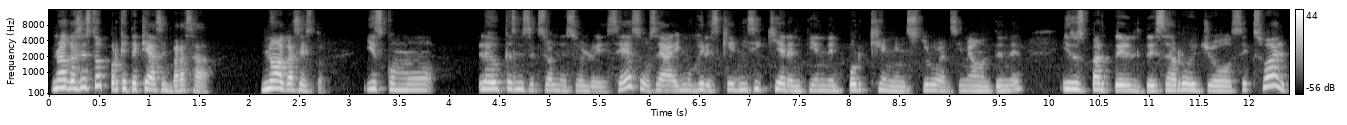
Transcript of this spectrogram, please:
no hagas esto porque te quedas embarazada, no hagas esto. Y es como, la educación sexual no solo es eso, o sea, hay mujeres que ni siquiera entienden por qué menstruan, si me hago entender, y eso es parte del desarrollo sexual.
